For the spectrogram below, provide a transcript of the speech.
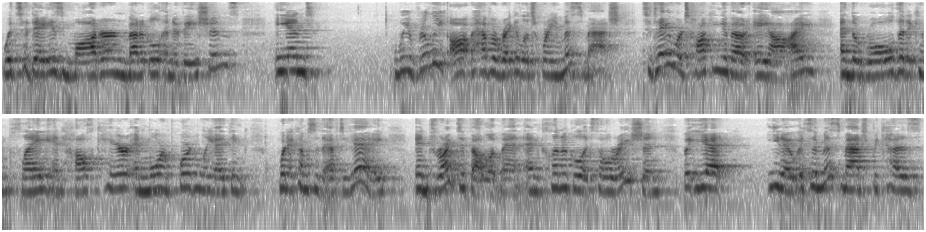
with today's modern medical innovations. And we really have a regulatory mismatch. Today, we're talking about AI and the role that it can play in healthcare, and more importantly, I think when it comes to the FDA, in drug development and clinical acceleration. But yet, you know, it's a mismatch because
